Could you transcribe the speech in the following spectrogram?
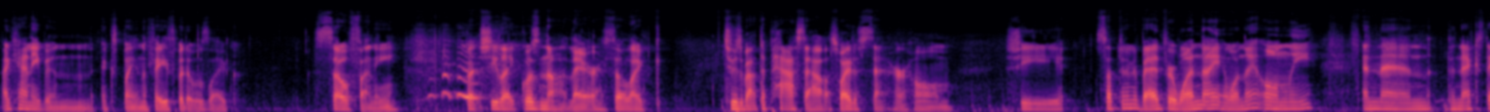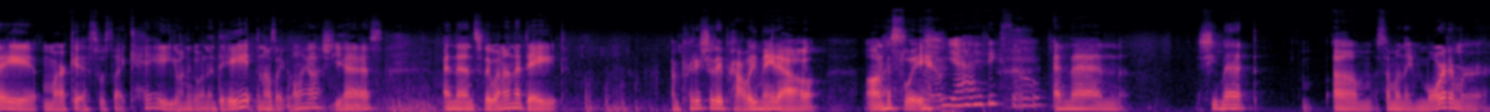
i can't even explain the face but it was like so funny. But she like was not there. So like she was about to pass out so i just sent her home. She slept in her bed for one night and one night only. And then the next day marcus was like hey you want to go on a date? And i was like oh my gosh yes. And then so they went on a date. I'm pretty sure they probably made out honestly. Oh, yeah, I think so. and then she met um, someone named Mortimer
